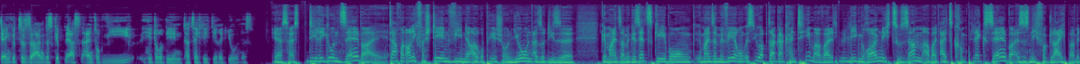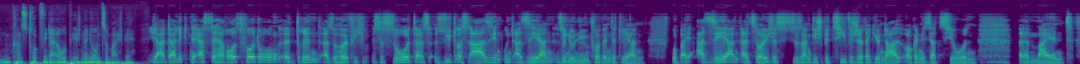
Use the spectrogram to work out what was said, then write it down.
denke zu sagen, das gibt einen ersten Eindruck, wie heterogen tatsächlich die Region ist. Ja, das heißt, die Region selber darf man auch nicht verstehen wie eine Europäische Union, also diese gemeinsame Gesetzgebung, gemeinsame Währung ist überhaupt da gar kein Thema, weil die liegen räumlich zusammen, aber als Komplex selber ist es nicht vergleichbar mit einem Konstrukt wie der Europäischen Union zum Beispiel. Ja, da liegt eine erste Herausforderung äh, drin. Also häufig ist es so, dass Südostasien und ASEAN synonym verwendet werden, wobei ASEAN als solches sozusagen die spezifische Regionalorganisation äh, meint.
